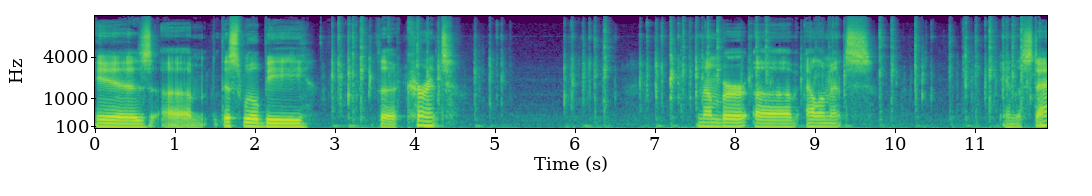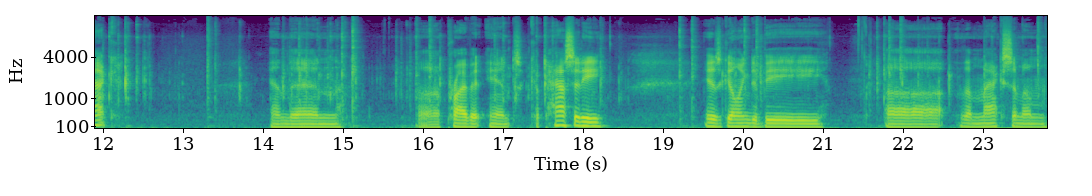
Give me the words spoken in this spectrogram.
is, um, this will be the current number of elements in the stack and then uh, private int capacity is going to be uh, the maximum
